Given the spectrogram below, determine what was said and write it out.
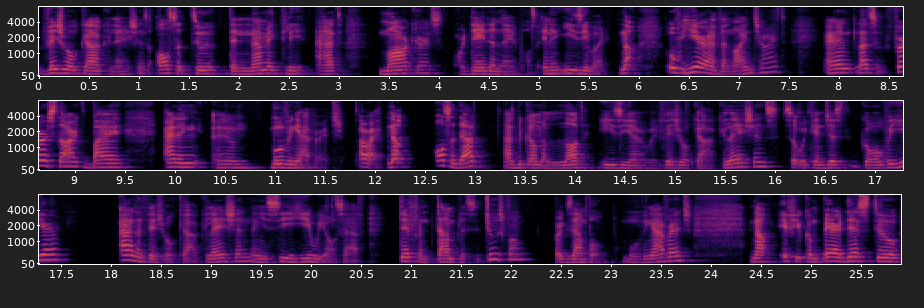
visual calculations also to dynamically add markers or data labels in an easy way. Now, over here I have a line chart, and let's first start by adding um, moving average. All right, now also that has become a lot easier with visual calculations, so we can just go over here, add a visual calculation, and you see here we also have different templates to choose from. For example, moving average. Now, if you compare this to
